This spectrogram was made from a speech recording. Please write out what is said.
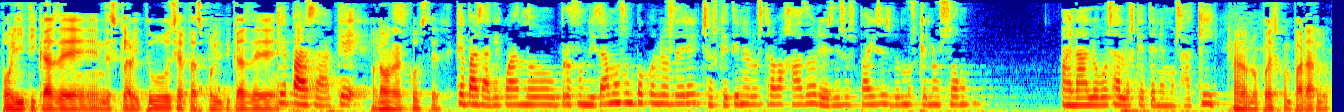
políticas de, de, esclavitud, ciertas políticas de. ¿Qué pasa? Que, para ahorrar costes. ¿Qué pasa? Que cuando profundizamos un poco en los derechos que tienen los trabajadores de esos países, vemos que no son análogos a los que tenemos aquí. Claro, no puedes compararlo.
